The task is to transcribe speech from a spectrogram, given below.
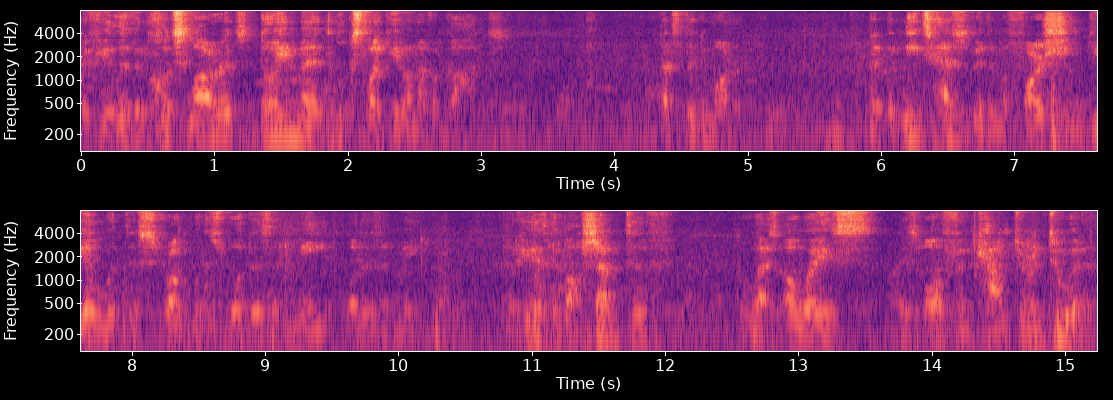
If you live in Chutz Laretz, doima, it looks like you don't have a God. That's the Gemara. It needs Hezbollah and Mefarshim deal with this, struggle with this. What does it mean? What does it mean? But here's the Baal Shem Tov, who as always is often counterintuitive.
